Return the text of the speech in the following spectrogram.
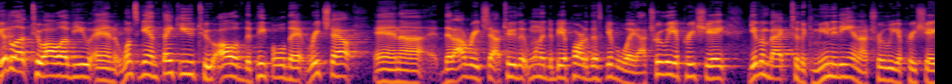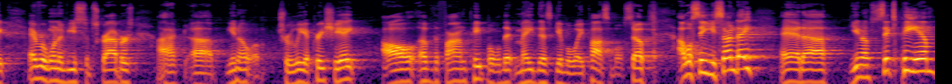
good luck to all of you. And once again, thank you to all of the people that reached out and uh, that I reached out to that wanted to be a part of this giveaway. I truly appreciate giving back to the community and I truly appreciate every one of you subscribers. I, uh, you know, truly appreciate all of the fine people that made this giveaway possible. So I will see you Sunday at, uh, you know, 6 p.m.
